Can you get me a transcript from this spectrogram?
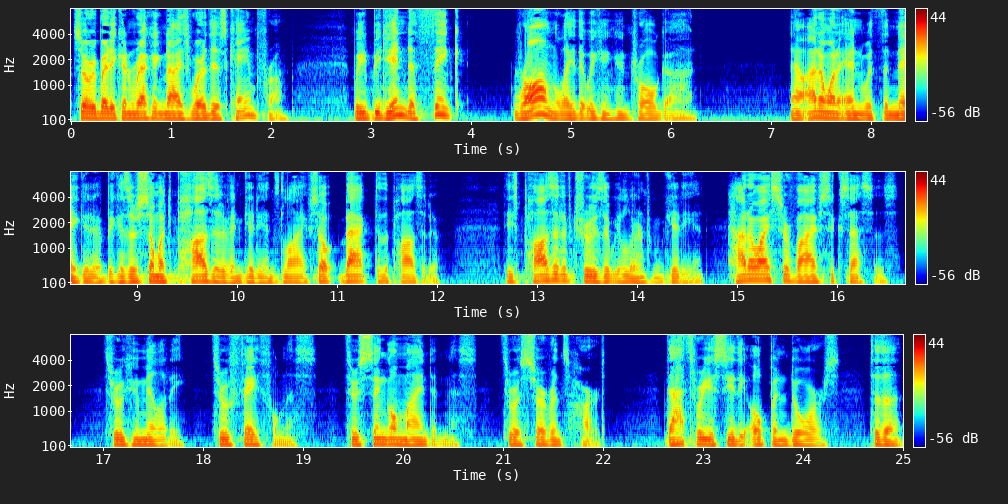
so everybody can recognize where this came from. We begin to think wrongly that we can control God. Now, I don't want to end with the negative because there's so much positive in Gideon's life. So, back to the positive. These positive truths that we learn from Gideon. How do I survive successes? Through humility, through faithfulness, through single mindedness, through a servant's heart. That's where you see the open doors to the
